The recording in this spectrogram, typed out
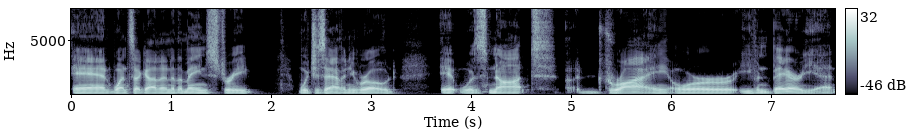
And once I got into the main street, which is Avenue Road, it was not uh, dry or even bare yet,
